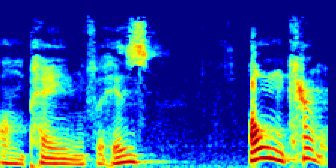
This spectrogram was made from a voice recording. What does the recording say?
on paying for his own camel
